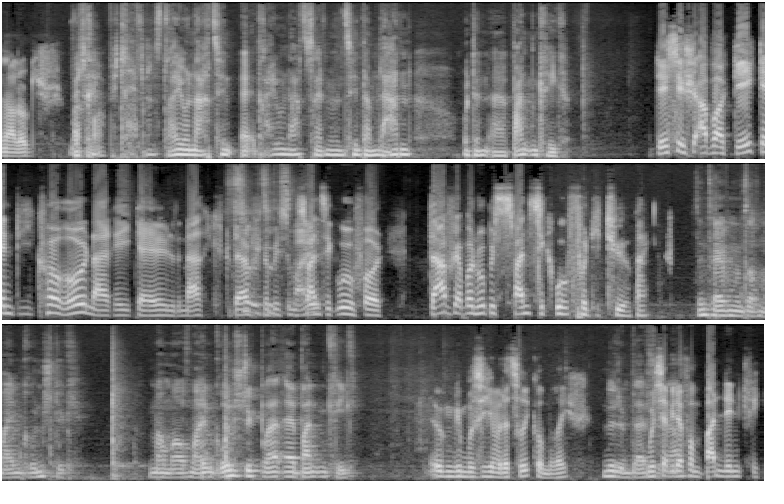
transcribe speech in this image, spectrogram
Na, logisch. Wir, tre wir treffen uns 3 Uhr nachts, hin, äh, 3 Uhr nachts treffen wir uns hinterm Laden und dann äh, Bandenkrieg. Das ist aber gegen die Corona-Regel, Marc. Du darfst zu nur bis um zweit? 20 Uhr vor. Darfst aber nur bis 20 Uhr vor die Tür bei. Dann treffen wir uns auf meinem Grundstück. Machen wir auf meinem Grundstück äh, Bandenkrieg. Irgendwie muss ich ja wieder zurückkommen, weißt Nö, dann bleibst Muss du ja da. wieder vom Bandenkrieg.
